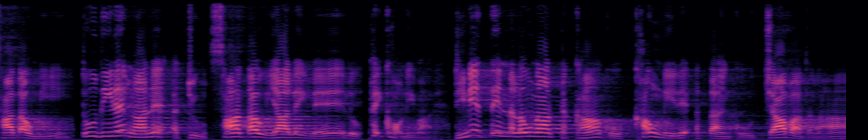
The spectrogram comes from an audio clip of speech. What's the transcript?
စားတော့မည်သူသည်လည်းငါနဲ့အတူစားတော့ရလိမ့်မယ်လို့ဖိတ်ခေါ်နေပါတယ်ဒီနေ့သင်နှလုံးသားတကားကိုခောက်နေတဲ့အတန်ကိုကြားပါသလား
